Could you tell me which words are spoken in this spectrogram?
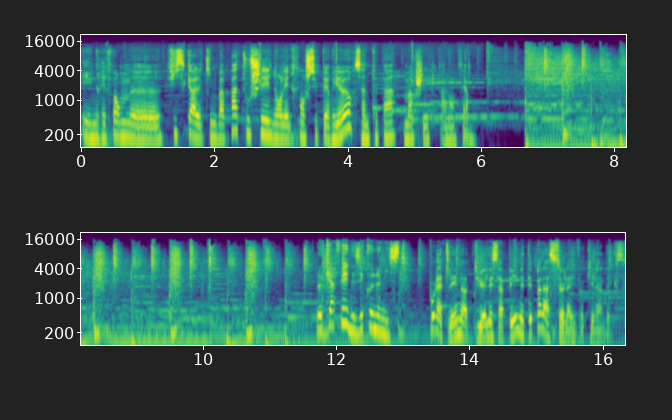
et, une réforme euh, fiscale qui ne va pas toucher dans les tranches supérieures, ça ne peut pas marcher à long terme. Le café des économistes. Paul Atlet du LSAP n'était pas la seule à évoquer l'index.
